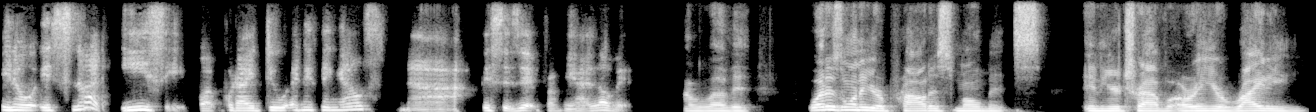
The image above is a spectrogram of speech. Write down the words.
You know, it's not easy, but would I do anything else? Nah, this is it for me. I love it. I love it. What is one of your proudest moments in your travel or in your writing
